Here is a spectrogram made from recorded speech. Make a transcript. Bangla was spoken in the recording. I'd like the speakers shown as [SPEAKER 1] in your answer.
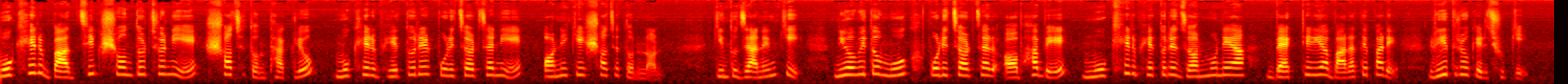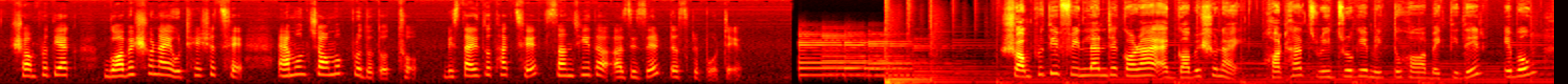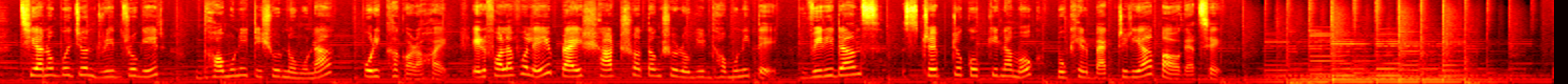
[SPEAKER 1] মুখের বাহ্যিক সৌন্দর্য নিয়ে সচেতন থাকলেও মুখের ভেতরের পরিচর্যা নিয়ে অনেকেই সচেতন নন। কিন্তু জানেন কি, নিয়মিত মুখ পরিচর্যার অভাবে মুখের ভেতরে জন্ম নেয়া ব্যাকটেরিয়া বাড়াতে পারে হৃদরোগের ঝুঁকি। সম্প্রতি এক গবেষণায় উঠে এসেছে এমন চমকপ্রদ তথ্য। বিস্তারিত থাকছে সঞ্জিদা আজিজের ডেস্ক রিপোর্টে।
[SPEAKER 2] সম্প্রতি ফিনল্যান্ডে করা এক গবেষণায় হঠাৎ হৃদরোগে মৃত্যু হওয়া ব্যক্তিদের এবং ছিয়ানব্বই জন হৃদরোগীর ধমনী টিস্যুর নমুনা পরীক্ষা করা হয়। এর ফলাফলে প্রায় ষাট শতাংশ রোগীর ধমনীতে ভিরিডান্স স্ট্রেপ্টোকোক্কি নামক মুখের ব্যাকটেরিয়া পাওয়া গেছে।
